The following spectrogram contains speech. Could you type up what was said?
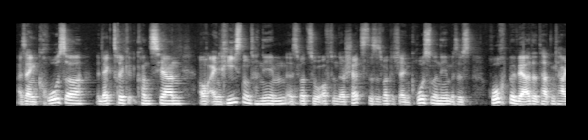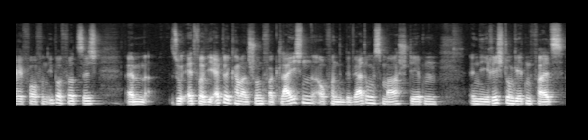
Also ein großer Elektrikkonzern, auch ein Riesenunternehmen. Es wird so oft unterschätzt. Das ist wirklich ein großes Unternehmen. Es ist hoch bewertet, hat ein KGV von über 40. Ähm, so etwa wie Apple kann man es schon vergleichen, auch von den Bewertungsmaßstäben in die Richtung jedenfalls.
